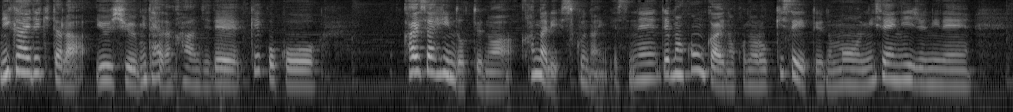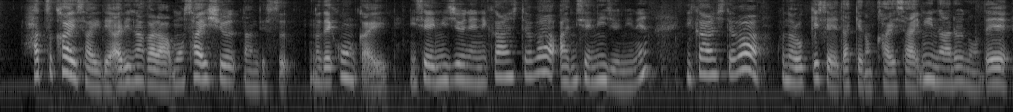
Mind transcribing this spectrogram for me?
2回できたら優秀みたいな感じで結構こう開催頻度っていうのはかなり少ないんですね。でまあ今回のこの6期生っていうのも2022年初開催でありながらもう最終なんです。ので今回2020年に関してはあ2022年に関してはこの6期生だけの開催になるので、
